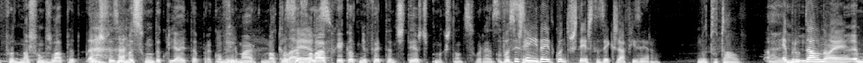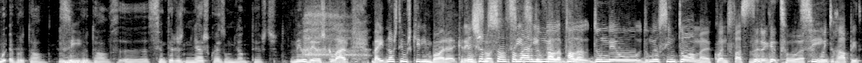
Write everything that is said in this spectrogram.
pronto, nós fomos lá para depois fazer uma segunda colheita para confirmar, como na altura Claro. falar, porque é que ele tinha feito tantos testes por uma questão de segurança. Vocês têm ideia de quantos testes é que já fizeram? No total. Ai, É brutal, não é? É, é brutal, Sim. muito brutal. Eh, centenas de milhares, quase um milhão de testes. Meu Deus, claro. Bem, nós temos que ir embora. Queremos Deixa-me só falar sim, do, fala, meu, fala. Do, do meu, do meu sintoma quando faço zaragatoa. Sim. Muito rápido.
